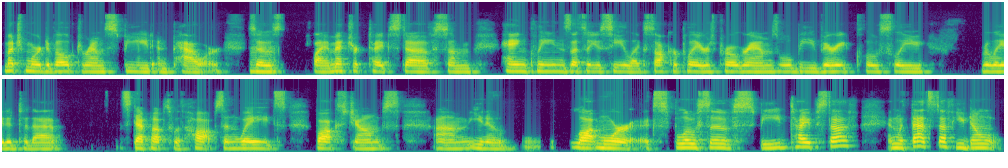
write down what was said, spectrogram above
much more developed around speed and power. Mm-hmm. so plyometric type stuff some hang cleans that's what you see like soccer players programs will be very closely related to that step ups with hops and weights, box jumps, um, you know, a lot more explosive speed type stuff. And with that stuff, you don't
